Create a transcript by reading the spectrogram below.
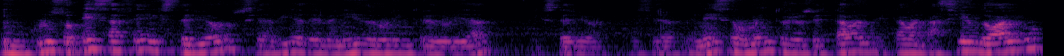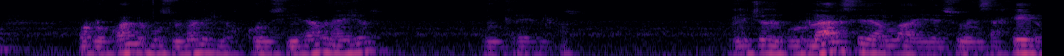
incluso esa fe exterior se había devenido en una incredulidad exterior. Es decir, en ese momento ellos estaban, estaban haciendo algo por lo cual los musulmanes los consideraban a ellos incrédulos. El hecho de burlarse de Allah y de su mensajero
